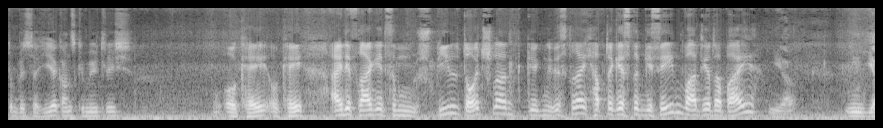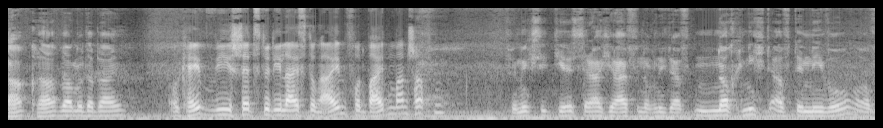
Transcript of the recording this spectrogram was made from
dann bist du hier ganz gemütlich. Okay, okay. Eine Frage zum Spiel Deutschland gegen Österreich. Habt ihr gestern gesehen? Wart ihr dabei? Ja. Ja, klar waren wir dabei. Okay, wie schätzt du die Leistung ein von beiden Mannschaften? Für mich sind die Österreicher einfach noch nicht auf, noch nicht auf dem Niveau, auf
